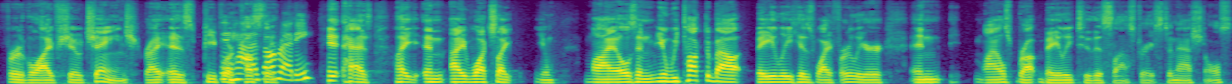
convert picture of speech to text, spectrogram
for the live show change, right? As people It are has already. It has like, and I watch like you know Miles, and you know we talked about Bailey, his wife, earlier, and Miles brought Bailey to this last race to nationals,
